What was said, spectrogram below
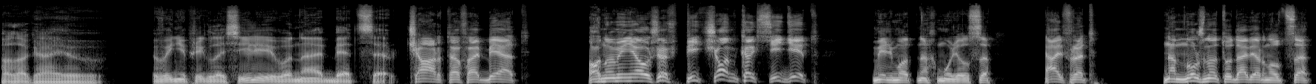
«Полагаю, вы не пригласили его на обед, сэр?» «Чертов обед! Он у меня уже в печенках сидит!» Мельмот нахмурился. «Альфред, нам нужно туда вернуться.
